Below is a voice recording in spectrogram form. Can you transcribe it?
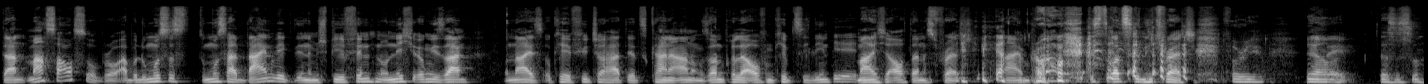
Dann mach's auch so, Bro. Aber du musst es, du musst halt deinen Weg in dem Spiel finden und nicht irgendwie sagen, oh nice, okay, Future hat jetzt keine Ahnung, Sonnenbrille auf und kippt sich lean, Yeah. mach ich auch, dann ist fresh. Nein, Bro, ist trotzdem nicht fresh. For real. Ja. Mann, das ist so.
